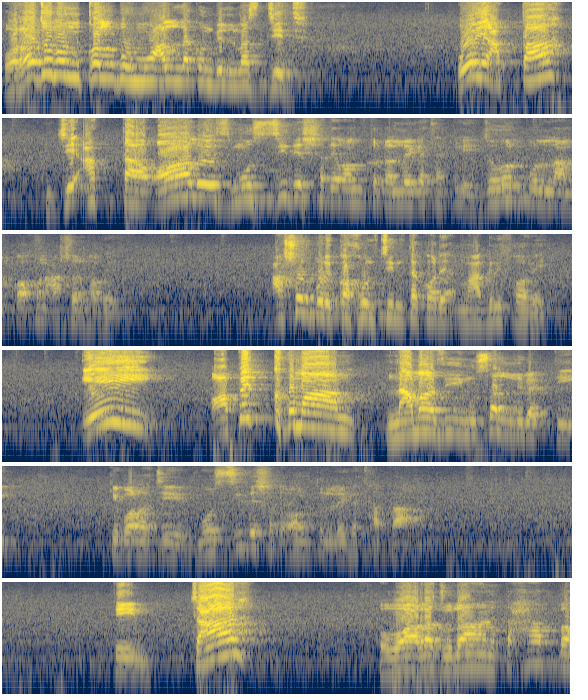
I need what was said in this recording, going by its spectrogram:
ওরাজনুন কলবুহ মুআল্লাকুন বিল মসজিদ। ওই আত্মা, যে আত্মা অলওয়েজ মসজিদের সাথে অন্তরটা লেগে থাকে, জোহর পড়লাম, কখন আসর হবে? আসর পরে কখন চিন্তা করে? মাগরিব হবে। এই অপেক্ষমান নামাজি, মুসাল্লি ব্যক্তি, কি বলা হচ্ছে, মসজিদের সাথে অন্তর লেগে থাকা। তিন। চার ওয়ারাজুলান তাহাব্বা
